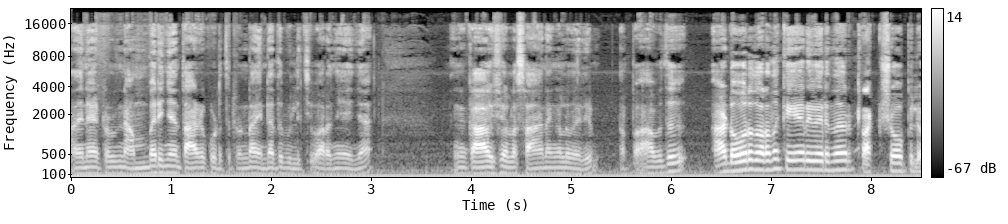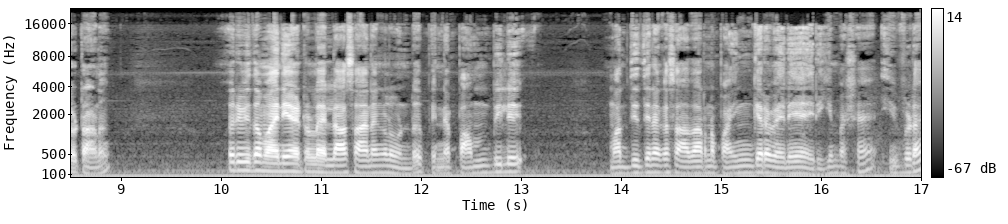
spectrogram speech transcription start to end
അതിനായിട്ടുള്ള നമ്പർ ഞാൻ താഴെ കൊടുത്തിട്ടുണ്ട്. അതിന്റെ അത് വിളിച്ച് പറഞ്ഞു കഴിഞ്ഞാൽ നിങ്ങൾക്ക് ആവശ്യമുള്ള സാധനങ്ങൾ വരും. അപ്പോൾ അത് ആ ഡോറ് തുറന്ന് കയറി വരുന്ന ഒരു ട്രക്ക് ഷോപ്പിലോട്ടാണ് ഒരുവിധ മാന്യമായിട്ടുള്ള എല്ലാ സാധനങ്ങളും ഉണ്ട്. പിന്നെ പമ്പിൽ മദ്യത്തിനൊക്കെ സാധാരണ ഭയങ്കര വിലയായിരിക്കും. പക്ഷേ ഇവിടെ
